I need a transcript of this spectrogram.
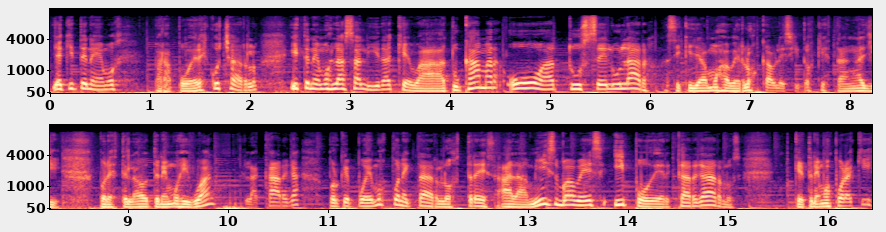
Y aquí tenemos para poder escucharlo y tenemos la salida que va a tu cámara o a tu celular. Así que ya vamos a ver los cablecitos que están allí. Por este lado tenemos igual la carga porque podemos conectar los tres a la misma vez y poder cargarlos que tenemos por aquí.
